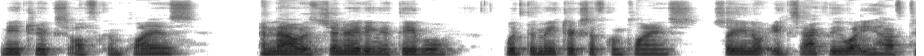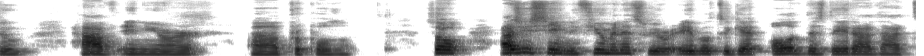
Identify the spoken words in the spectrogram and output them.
matrix of compliance. And now it's generating a table with the matrix of compliance. So you know exactly what you have to have in your uh, proposal. So as you see in a few minutes, we were able to get all of this data that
